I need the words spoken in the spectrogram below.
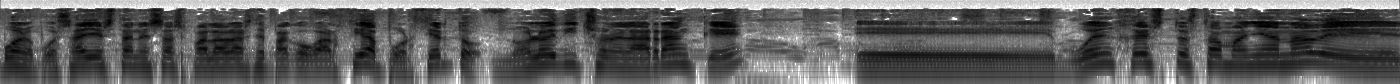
Bueno, pues ahí están esas palabras de Paco García. Por cierto, no lo he dicho en el arranque, eh, buen gesto esta mañana de,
